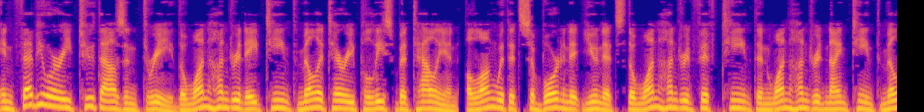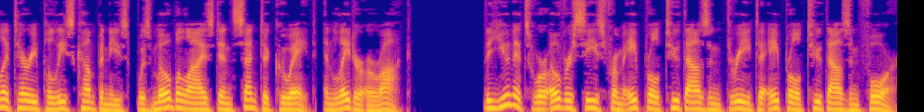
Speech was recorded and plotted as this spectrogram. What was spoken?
In February 2003 the 118th Military Police Battalion, along with its subordinate units the 115th and 119th Military Police Companies, was mobilized and sent to Kuwait, and later Iraq. The units were overseas from April 2003 to April 2004.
